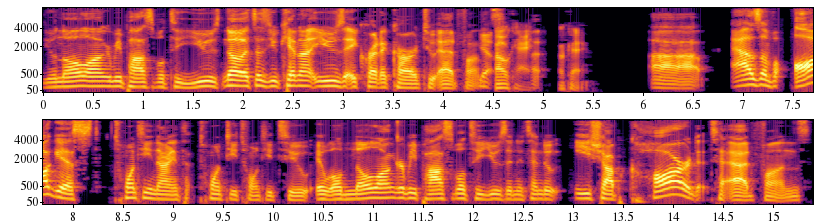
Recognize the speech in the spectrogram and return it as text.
You'll no longer be possible to use. No, it says you cannot use a credit card to add funds. Yes. Okay. Uh, Okay. Uh, as of August 29th, 2022, it will no longer be possible to use a Nintendo eShop card to add funds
